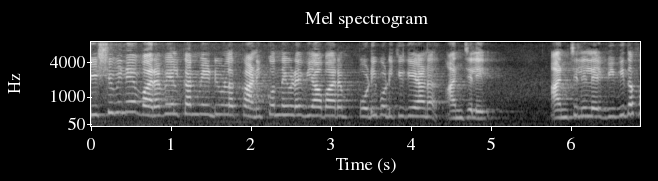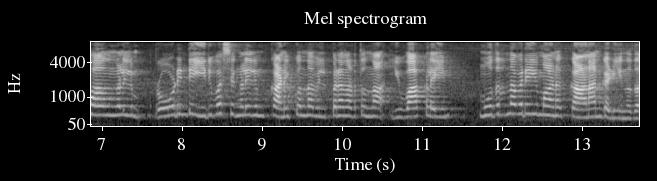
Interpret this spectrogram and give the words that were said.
വിഷുവിനെ വരവേൽക്കാൻ വേണ്ടിയുള്ള കണിക്കൊന്നയുടെ വ്യാപാരം പൊടി പൊടിക്കുകയാണ് അഞ്ചലിൽ അഞ്ചലിലെ വിവിധ ഭാഗങ്ങളിലും റോഡിന്റെ ഇരുവശങ്ങളിലും കണിക്കൊന്ന വിൽപ്പന നടത്തുന്ന യുവാക്കളെയും മുതിർന്നവരെയുമാണ് കാണാൻ കഴിയുന്നത്.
